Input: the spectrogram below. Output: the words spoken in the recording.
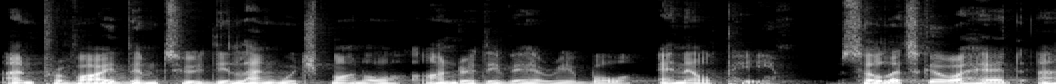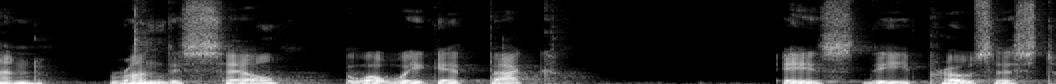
and provide them to the language model under the variable NLP. So let's go ahead and run this cell. What we get back is the processed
